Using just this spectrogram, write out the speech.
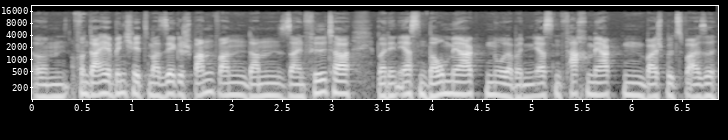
Ähm, von daher bin ich jetzt mal sehr gespannt, wann dann sein Filter bei den ersten Baumärkten oder bei den ersten Fachmärkten beispielsweise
